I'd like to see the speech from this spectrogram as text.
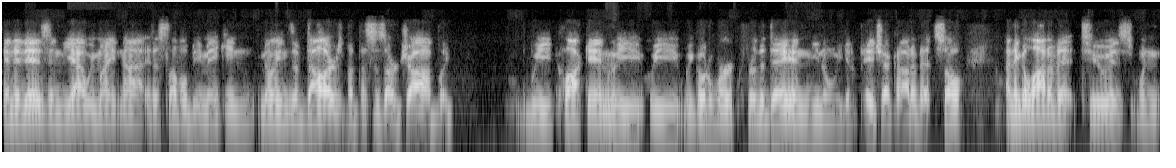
and it is. And yeah, we might not at this level be making millions of dollars, but this is our job. Like we clock in, we we we go to work for the day, and you know we get a paycheck out of it. So I think a lot of it too is when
